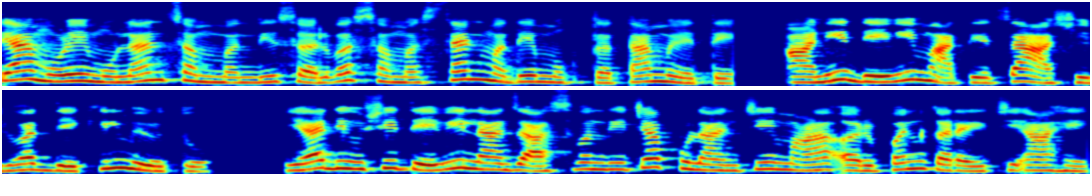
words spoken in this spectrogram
त्यामुळे मुलांसंबंधी सर्व समस्यांमध्ये मुक्तता मिळते आणि देवी मातेचा आशीर्वाद देखील मिळतो. या दिवशी देवीला जास्वंदीच्या फुलांची माळ अर्पण करायची आहे.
